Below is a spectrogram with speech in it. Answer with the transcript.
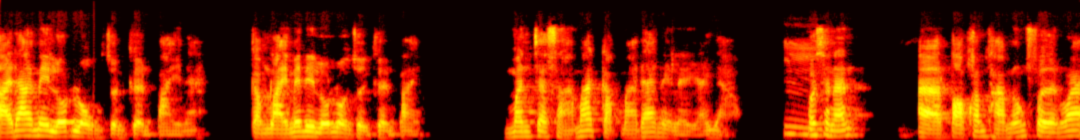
รายได้ไม่ลดลงจนเกินไปนะกำไรไม่ได้ลดลงจนเกินไป มันจะสามารถกลับมาได้ในระยะยาวอืมเพราะฉะนั้นอาตอบคำถามน้องเฟิร์นว่า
